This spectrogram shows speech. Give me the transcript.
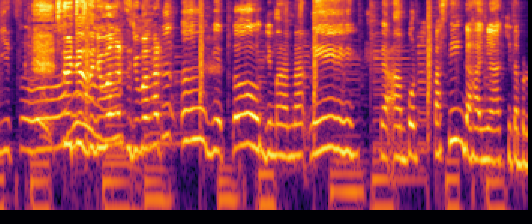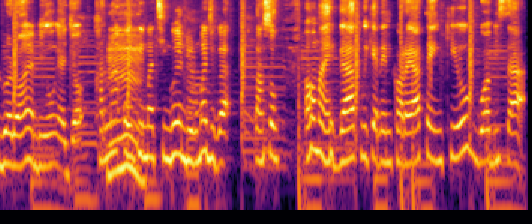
gitu. Setuju, setuju banget, setuju banget. Eh, gitu. Gimana nih? Ya ampun pasti nggak hanya kita berdua doang yang bingung ya Jo. Karena Hmm. Ultima Cinggu yang di rumah juga langsung oh my god weekend in Korea thank you. Gue bisa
